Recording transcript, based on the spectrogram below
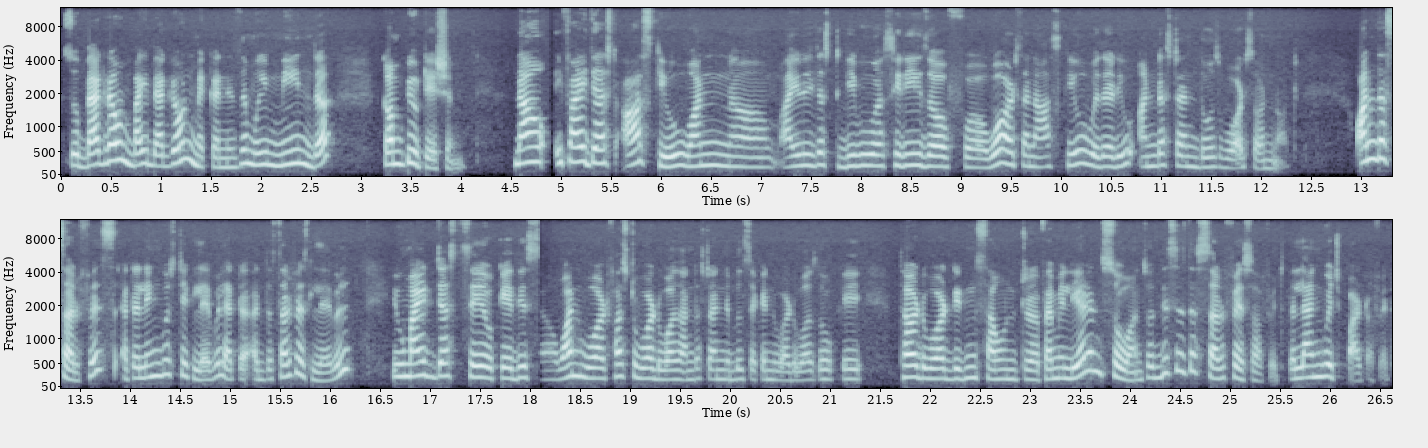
So, background by background mechanism we mean the computation. Now, if I just ask you one, uh, I will just give you a series of uh, words and ask you whether you understand those words or not. On the surface at a linguistic level, at, a, at the surface level, you might just say okay this uh, one word, first word was understandable, second word was okay, third word did not sound uh, familiar and so on. So, this is the surface of it, the language part of it.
